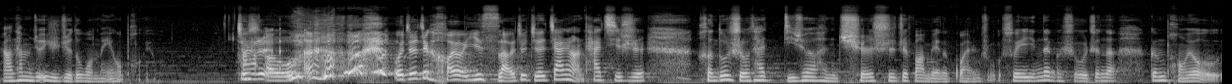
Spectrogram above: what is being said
然后他们就一直觉得我没有朋友。就是 我觉得这个好有意思啊！我就觉得家长他其实很多时候他的确很缺失这方面的关注，所以那个时候真的跟朋友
